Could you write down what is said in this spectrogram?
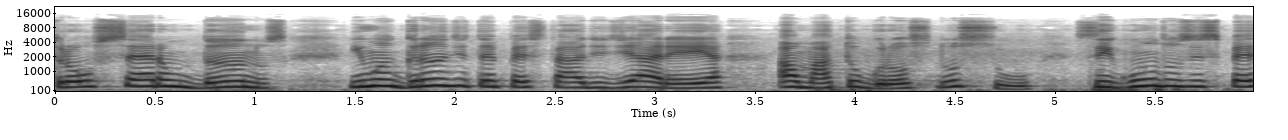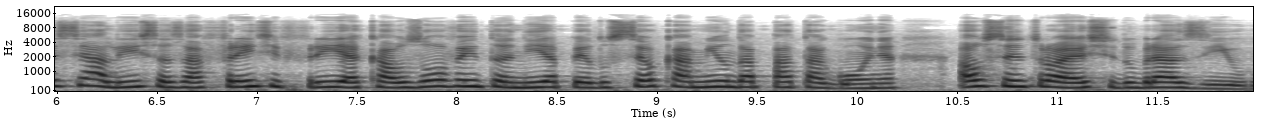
trouxeram danos e uma grande tempestade de areia ao Mato Grosso do Sul. Segundo os especialistas, a frente fria causou ventania pelo seu caminho da Patagônia ao centro-oeste do Brasil.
